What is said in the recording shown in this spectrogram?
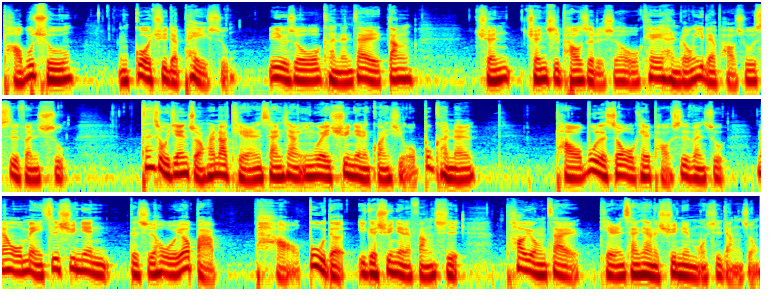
跑不出你过去的配速。例如说，我可能在当全全职跑者的时候，我可以很容易的跑出四分速。但是我今天转换到铁人三项，因为训练的关系，我不可能跑步的时候我可以跑四分速。那我每次训练的时候，我又把跑步的一个训练的方式套用在铁人三项的训练模式当中。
